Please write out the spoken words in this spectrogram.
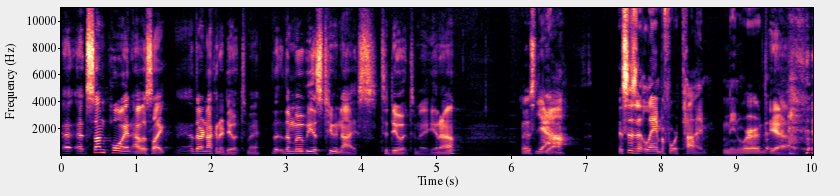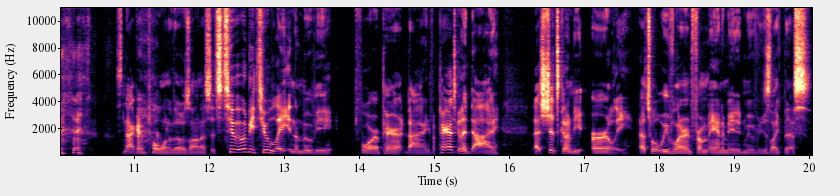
At, at some point, I was like, eh, they're not gonna do it to me. The, the movie is too nice to do it to me. You know? It's- Yeah. This isn't Land Before Time. I mean, we're Yeah. it's not gonna pull one of those on us. It's too. It would be too late in the movie for a parent dying. If a parent's gonna die, that shit's gonna be early. That's what we've learned from animated movies like this.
